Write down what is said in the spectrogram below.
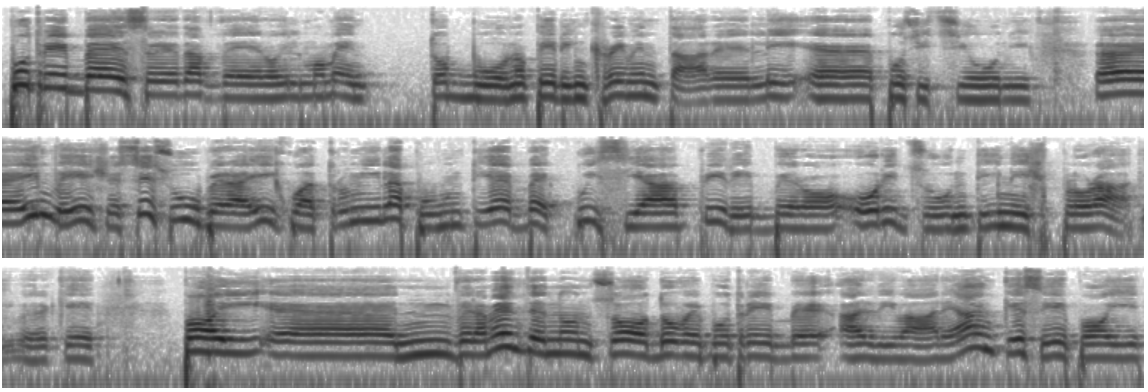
potrebbe essere davvero il momento buono per incrementare le eh, posizioni. Eh, invece se supera i 4.000 punti, eh beh, qui si aprirebbero orizzonti inesplorati perché poi eh, veramente non so dove potrebbe arrivare, anche se poi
